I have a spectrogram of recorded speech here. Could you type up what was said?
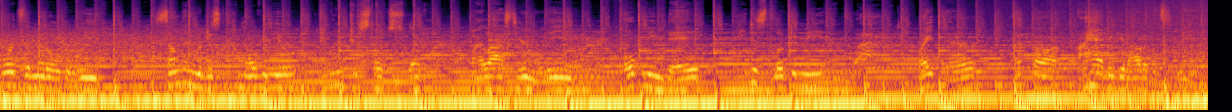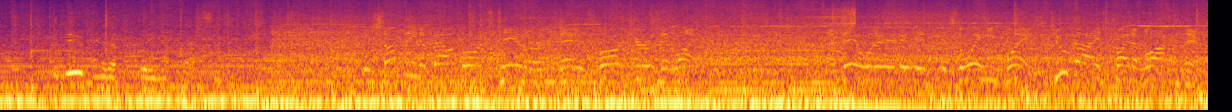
Towards the middle of the week, something would just come over you and you just start sweating. My last year in the league, opening day, he just looked at me and laughed. Right there, I thought I had to get out of this league. The dude ended up quitting after that season. There's something about Lawrence Taylor that is larger than life. I tell you what, it, it, it's the way he plays. Two guys try to block him there,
